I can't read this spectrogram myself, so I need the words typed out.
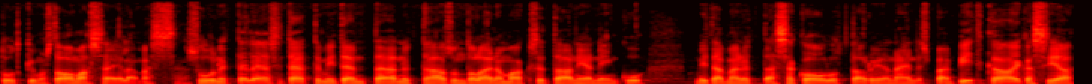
tutkimusta omassa elämässä. Suunnittelee sitä, että miten tämä nyt tämä asuntolaina maksetaan ja niin kuin, mitä mä nyt tässä kouluttaudun ja näin edespäin. Pitkäaikaisia,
